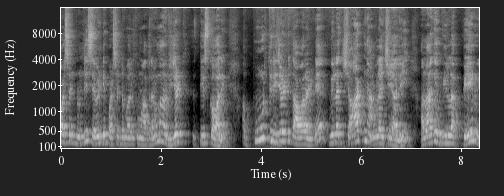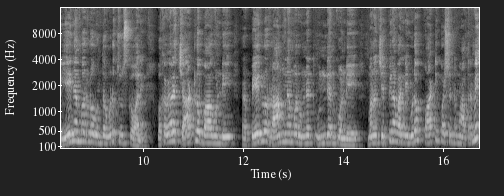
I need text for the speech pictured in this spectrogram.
పర్సెంట్ నుండి సెవెంటీ పర్సెంట్ వరకు మాత్రమే మనం రిజల్ట్ తీసుకోవాలి. పూర్తి రిజల్ట్ కావాలంటే వీళ్ళ చార్ట్ని అనలైజ్ చేయాలి. అలాగే వీళ్ళ పేరు ఏ నెంబర్లో ఉందో కూడా చూసుకోవాలి. ఒకవేళ చార్ట్లో బాగుండి పేరులో రాంగ్ నెంబర్ ఉన్న ఉంది అనుకోండి మనం చెప్పినవన్నీ కూడా ఫార్టీ పర్సెంట్ మాత్రమే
